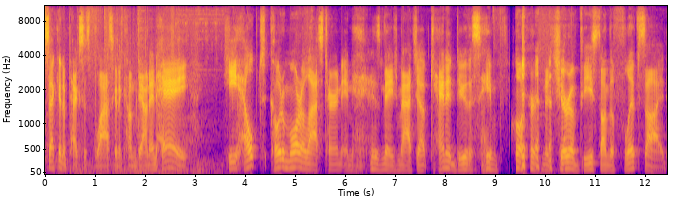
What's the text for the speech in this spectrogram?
Second Apexis Blast going to come down. And hey, he helped Kodamora last turn in his mage matchup. Can it do the same for Natura Beast on the flip side?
